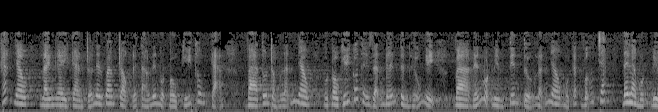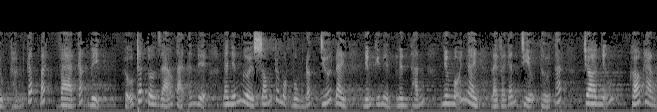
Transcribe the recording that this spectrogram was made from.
khác nhau lại ngày càng trở nên quan trọng để tạo nên một bầu khí thông cảm và tôn trọng lẫn nhau, một bầu khí có thể dẫn đến tình hữu nghị và đến một niềm tin tưởng lẫn nhau một cách vững chắc. Đây là một điều khẩn cấp bách và các vị hữu trách tôn giáo tại thánh địa là những người sống trong một vùng đất chứa đầy những kỷ niệm linh thánh nhưng mỗi ngày lại phải gánh chịu thử thách cho những khó khăn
